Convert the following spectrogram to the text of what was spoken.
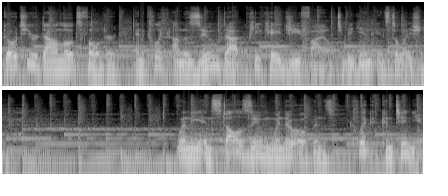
Go to your Downloads folder and click on the zoom.pkg file to begin installation. When the Install Zoom window opens, click Continue.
